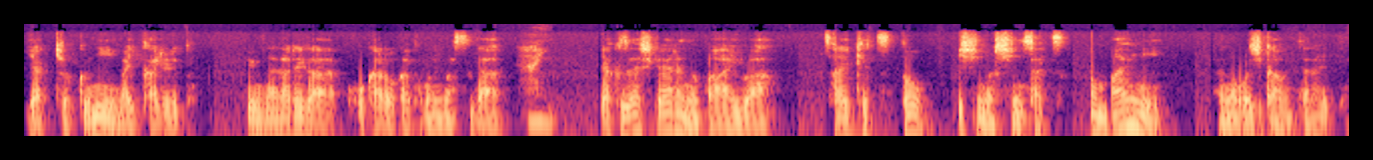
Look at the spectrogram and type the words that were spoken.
薬局にまあ行かれると。いう流れが多かろうかと思いますが、はい、薬剤師外来の場合は採血と医師の診察。の前にあのお時間をいただいて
